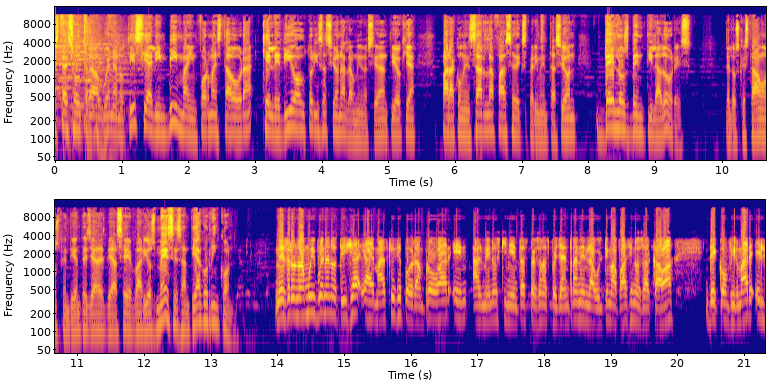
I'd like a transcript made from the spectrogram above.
Esta es otra buena noticia. El INVIMA informa a esta hora que le dio autorización a la Universidad de Antioquia para comenzar la fase de experimentación de los ventiladores, de los que estábamos pendientes ya desde hace varios meses. Santiago Rincón. Néstor, una muy buena noticia, además que se podrán probar en al menos 500 personas, pues ya entran en la última fase y nos acaba de confirmar el,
